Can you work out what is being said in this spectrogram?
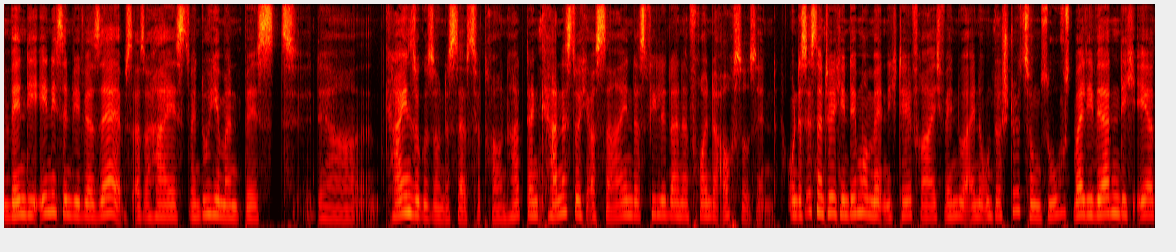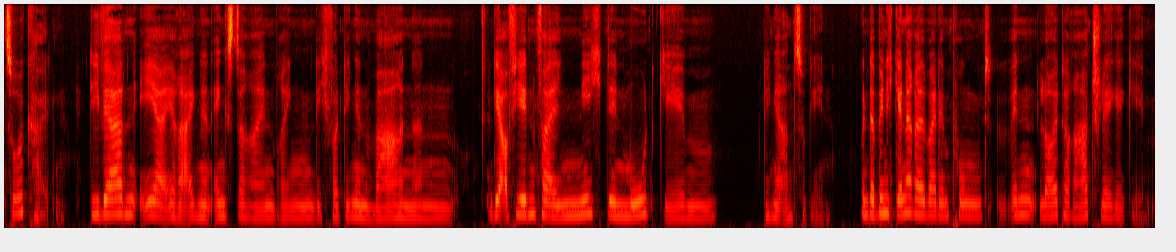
wenn die ähnlich sind wie wir selbst, also heißt, wenn du jemand bist, der kein so gesundes Selbstvertrauen hat, dann kann es durchaus sein, dass viele deiner Freunde auch so sind. Und es ist natürlich in dem Moment nicht hilfreich, wenn du eine Unterstützung suchst, weil die werden dich eher zurückhalten. Die werden eher ihre eigenen Ängste reinbringen, dich vor Dingen warnen, dir auf jeden Fall nicht den Mut geben, Dinge anzugehen. Und da bin ich generell bei dem Punkt, wenn Leute Ratschläge geben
